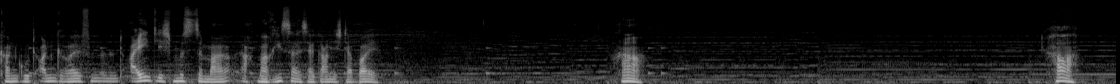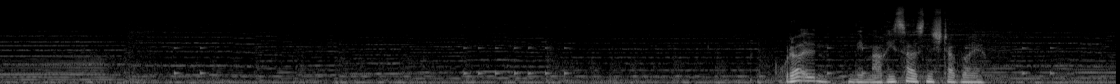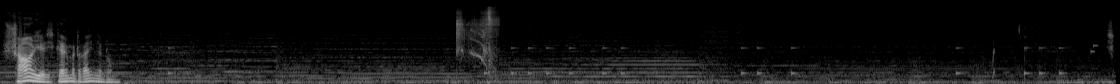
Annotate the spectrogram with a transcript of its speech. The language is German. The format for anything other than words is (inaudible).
kann gut angreifen und eigentlich müsste mal... Ach, Marisa ist ja gar nicht dabei. Ha. Ha. Oder? Ne, Marisa ist nicht dabei. Schade, die hätte ich gerne mit reingenommen.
